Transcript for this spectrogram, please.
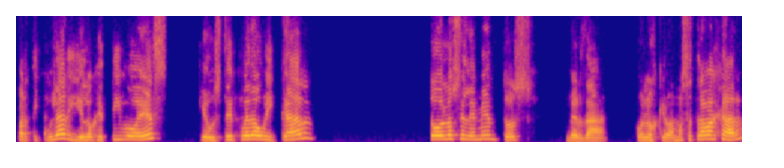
particular y el objetivo es que usted pueda ubicar todos los elementos, ¿verdad? Con los que vamos a trabajar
